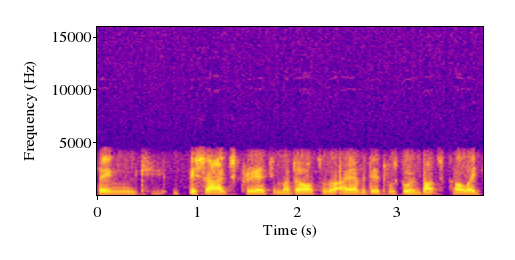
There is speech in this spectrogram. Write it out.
thing besides creating my daughter that I ever did was going back to college.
